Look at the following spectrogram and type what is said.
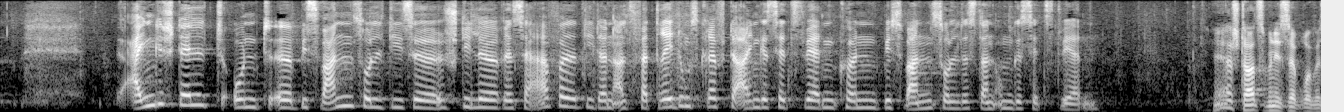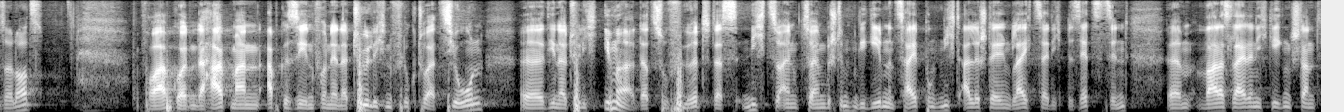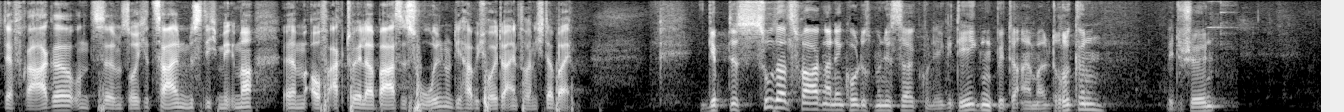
eingestellt und äh, bis wann soll diese stille Reserve, die dann als Vertretungskräfte eingesetzt werden können, bis wann soll das dann umgesetzt werden? Herr Staatsminister Prof. Lorz. Frau Abg. Hartmann, abgesehen von der natürlichen Fluktuation, äh, die natürlich immer dazu führt, dass nicht zu einem, zu einem bestimmten gegebenen Zeitpunkt nicht alle Stellen gleichzeitig besetzt sind, ähm, war das leider nicht Gegenstand der Frage. Und ähm, solche Zahlen müsste ich mir immer ähm, auf aktueller Basis holen, und die habe ich heute einfach nicht dabei. Gibt es Zusatzfragen an den Kultusminister? Kollege Degen, bitte einmal drücken. Bitte schön.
